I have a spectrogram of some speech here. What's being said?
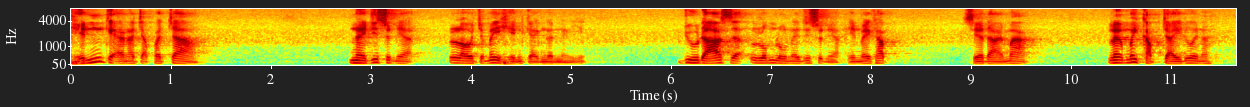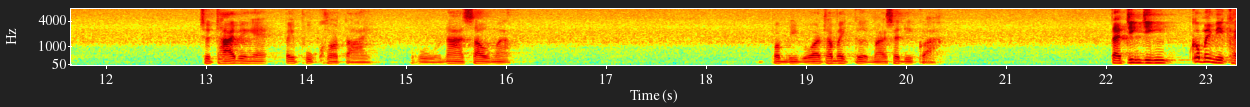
เห็นแก่อาณาจักรพระเจ้า ในที่สุดเนี่ยเราจะไม่เห็นแก่เงินอย่างนี้ ยูดาสล้มลงในที่สุดเนี่ยเห็นไหมครับ เสียดายมาก แล้วไม่กลับใจด้วยนะ สุดท้ายเป็นไง ไปผูกคอตาย โอ้โหน่าเศร้ามากพอมีบอกว่าถ้าไม่เกิดมาซะดีกว่า แต่จริง ๆ ก็ไม่มีใคร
